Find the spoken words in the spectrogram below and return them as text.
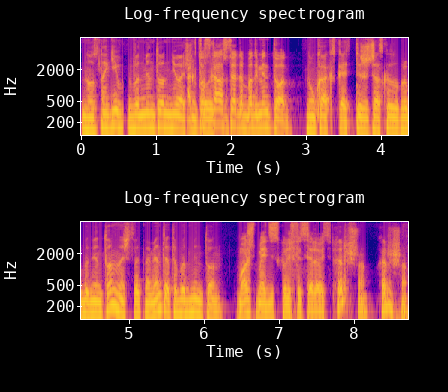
Но с ноги в бадминтон не очень. А кто получится. сказал, что это бадминтон? Ну, как сказать? Ты же сейчас сказал про бадминтон, значит, в этот момент это бадминтон. Можешь меня дисквалифицировать? Хорошо, хорошо.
